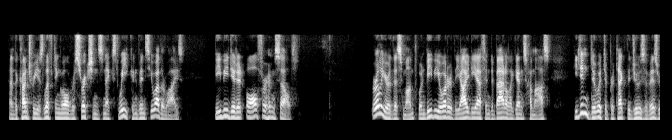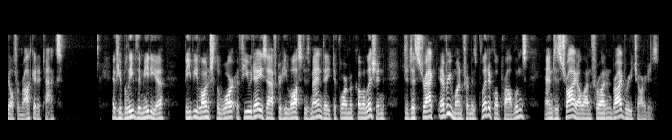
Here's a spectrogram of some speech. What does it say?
and the country is lifting all restrictions next week convince you otherwise. Bibi did it all for himself. Earlier this month, when Bibi ordered the IDF into battle against Hamas, he didn't do it to protect the Jews of Israel from rocket attacks. If you believe the media, Bibi launched the war a few days after he lost his mandate to form a coalition to distract everyone from his political problems and his trial on fraud and bribery charges.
